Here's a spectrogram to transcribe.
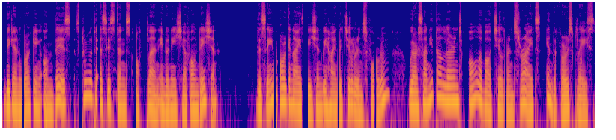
began working on this through the assistance of Plan Indonesia Foundation, the same organization behind the Children's Forum, where Sanita learned all about children's rights in the first place.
